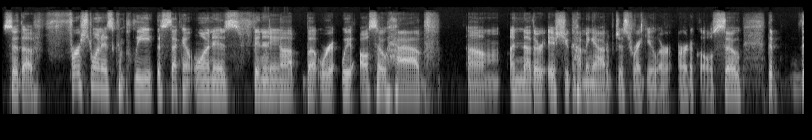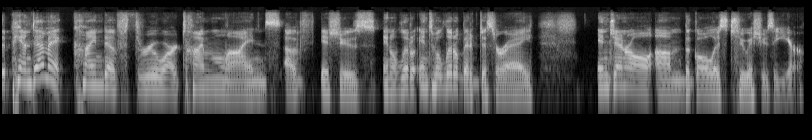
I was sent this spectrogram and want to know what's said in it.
So the first one is complete, the second one is finishing up, but we we also have um, another issue coming out of just regular articles. So the the pandemic kind of threw our timelines of issues in a little into a little bit of disarray. In general, um, the goal is two issues a year.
